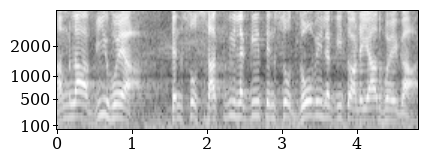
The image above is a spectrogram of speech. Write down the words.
ਹਮਲਾ ਵੀ ਹੋਇਆ। 307 ਵੀ ਲੱਗੀ 302 ਵੀ ਲੱਗੀ, ਤੁਹਾਡੇ ਯਾਦ ਹੋਏਗਾ।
